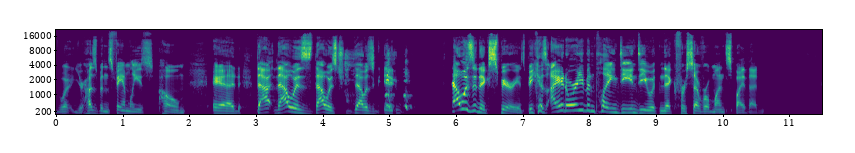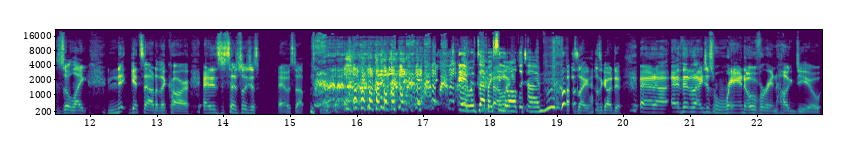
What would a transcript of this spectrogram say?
what your husband's family's home, and that that was that was that was. It, that was an experience because I had already been playing D and D with Nick for several months by then. So like Nick gets out of the car and it's essentially just, hey, what's up? hey, what's up? I see I'm you like- all the time. I was like, how's it going, dude? And uh, and then I just ran over and hugged you.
